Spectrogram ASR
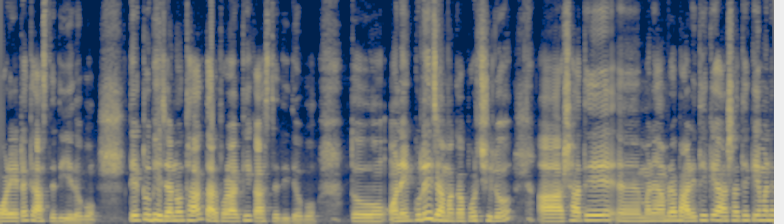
পরে এটা কাচতে দিয়ে দেবো। তো একটু ভেজানো থাক, তারপর আর কি কাস্তে দিয়ে দেবো। তো অনেকগুলোই জামা কাপড় ছিল। আর সাথে মানে আমরা বাড়ি থেকে আসা থেকে মানে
